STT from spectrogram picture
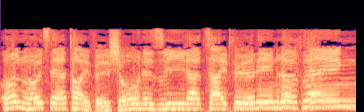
und holt's der Teufel schon ist wieder Zeit für den Refrain.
